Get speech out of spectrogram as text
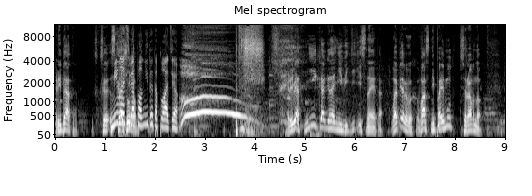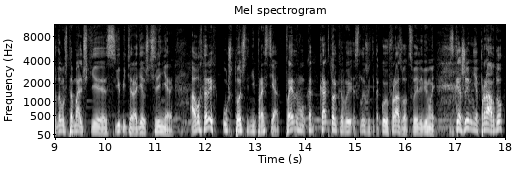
Ребята, Милая, скажу тебя вам, полнит это платье. Ребят, никогда не ведитесь на это. Во-первых, вас не поймут все равно, потому что мальчики с Юпитера, а девочки с Венеры. А во-вторых, уж точно не простят. Поэтому, как, как только вы слышите такую фразу от своей любимой, скажи мне правду,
